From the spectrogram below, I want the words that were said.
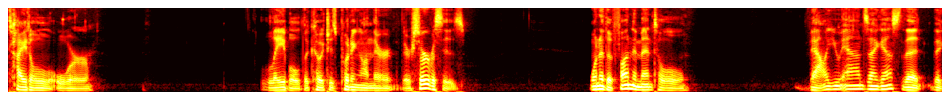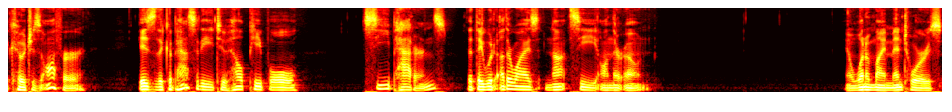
title or label the coach is putting on their, their services, one of the fundamental value adds, I guess, that, that coaches offer is the capacity to help people see patterns that they would otherwise not see on their own. And one of my mentors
